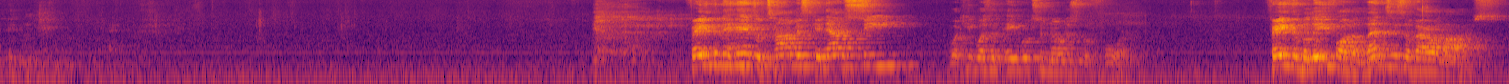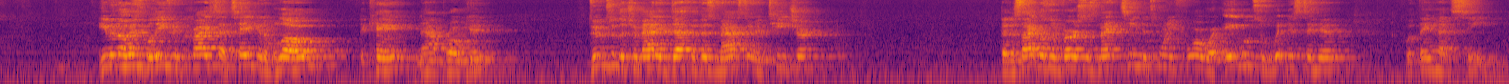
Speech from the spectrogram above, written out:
Faith in the hands of Thomas can now see what he wasn't able to notice before. Faith and belief are the lenses of our lives. Even though his belief in Christ had taken a blow, the cane now broken, due to the traumatic death of his master and teacher, the disciples in verses 19 to 24 were able to witness to him what they had seen.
